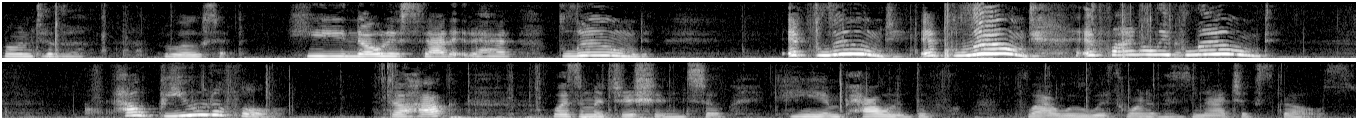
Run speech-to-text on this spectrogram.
onto the rose hip. He noticed that it had bloomed. It bloomed! It bloomed! It finally bloomed! How beautiful! The hawk was a magician, so he empowered the flower with one of his magic spells.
